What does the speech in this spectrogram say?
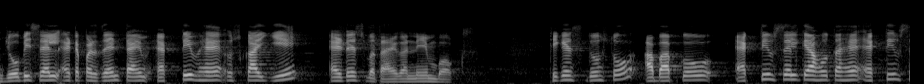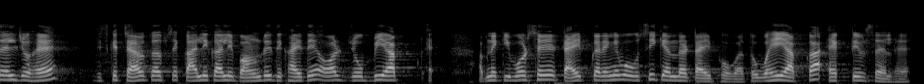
जो भी cell at present time active है, उसका ये एड्रेस बताएगा नेम बॉक्स ठीक है दोस्तों, अब आपको एक्टिव सेल क्या होता है? एक्टिव सेल जो है, जिसके चारों तरफ़ से काली काली बाउंड्री दिखाई दे, और जो भी आप अपने कीबोर्ड से टाइप करेंगे, वो उसी के अंदर टाइप होगा तो वही आपका एक्टिव सेल है।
